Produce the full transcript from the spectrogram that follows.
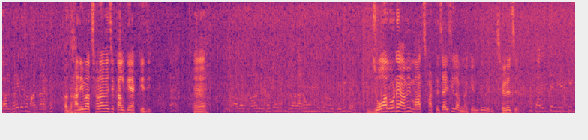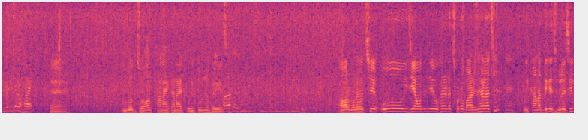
জল ভরে গেছে মাছ মারা খুব। আর ধানি মাছ ছাড়া হয়েছে কালকে এক কেজি। হ্যাঁ। জল ওঠে আমি মাছ ছাড়তে চাইছিলাম না কিন্তু ছেড়েছে। হ্যাঁ। পুরো জল কানায় কানায় পরিপূর্ণ হয়ে গেছে পালাটা এখান থেকে একটু উপরে নেট ঘিরে দিই আমার মনে হচ্ছে ওই যে আমাদের যে ওখানে একটা ছোট বাঁশ ঝাড় আছে হ্যাঁ। ওই কানার দিকে ঝুলেছিল।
